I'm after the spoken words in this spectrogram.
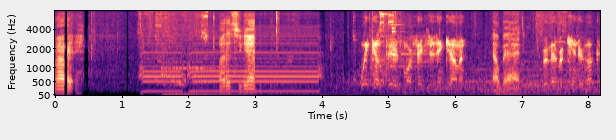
Alright. Let's try this again. Wake up, there's more fixers incoming. How bad? Remember Kinderhook?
